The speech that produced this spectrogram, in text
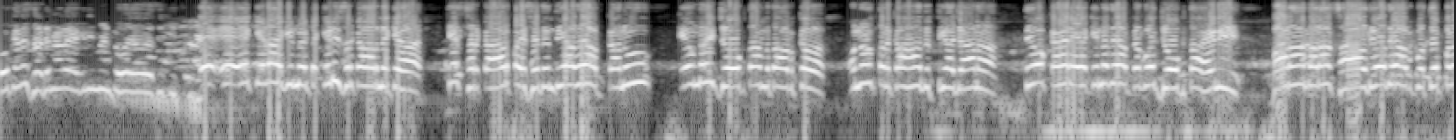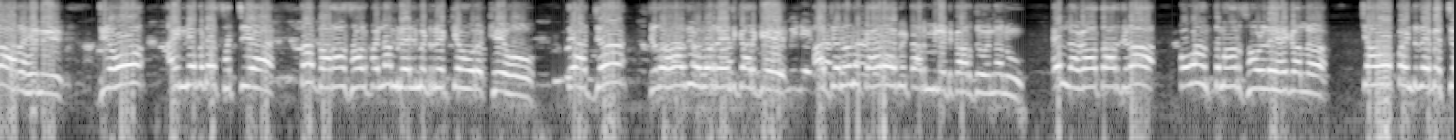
ਉਹ ਕਹਿੰਦੇ ਸਾਡੇ ਨਾਲ ਐਗਰੀਮੈਂਟ ਹੋਇਆ ਹੋਇਆ ਸੀ ਟੀਚਰਾਂ ਇਹ ਇਹ ਕਿਹੜਾ ਐਗਰੀਮੈਂਟ ਕਿਹੜੀ ਸਰਕਾਰ ਨੇ ਕਿਹਾ ਕਿ ਸਰਕਾਰ ਪੈਸੇ ਦਿੰਦੀ ਆ ਅਧਿਆਪਕਾਂ ਨੂੰ ਕਿ ਉਹਨਾਂ ਦੀ ਯੋਗਤਾ ਮੁਤਾਬਕ ਉਹਨਾਂ ਨੂੰ ਤਨਖਾਹਾਂ ਦਿੱਤੀਆਂ ਜਾਣ ਤੇ ਉਹ ਕਹਿ ਰਹੇ ਕਿ ਇਹਨਾਂ ਅਧਿਆਪਕਾਂ ਕੋਲ ਯੋਗਤਾ ਹੈ ਨਹੀਂ। 12 12 ਸਾਲ ਦੇ ਉਹ ਅਧਿਆਪਕ ਉੱਥੇ ਪੜ੍ਹਾ ਰਹੇ ਨੇ। ਜੇ ਉਹ ਇੰਨੇ ਵੱਡੇ ਸੱਚੇ ਆ ਤਾਂ 12 ਸਾਲ ਪਹਿਲਾਂ ਮੈਨੇਜਮੈਂਟ ਨੇ ਕਿਉਂ ਰੱਖੇ ਹੋ ਤੇ ਅੱਜ ਜਦੋਂ ਆਪਦੀ ਓਵਰ ਰੇਂਜ ਕਰਕੇ ਅੱਜ ਉਹਨਾਂ ਨੂੰ ਕਹਿ ਰਿਹਾ ਵੀ ਟਰਮੀਨੇਟ ਕਰ ਦਿਓ ਇਹਨਾਂ ਨੂੰ। ਇਹ ਲਗਾਤਾਰ ਜਿਹੜਾ ਭਗਵੰਤ ਮਾਨ ਸੁਣ ਲਏ ਇਹ ਗੱਲ ਚਾਹੋ ਪਿੰਡ ਦੇ ਵਿੱਚ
